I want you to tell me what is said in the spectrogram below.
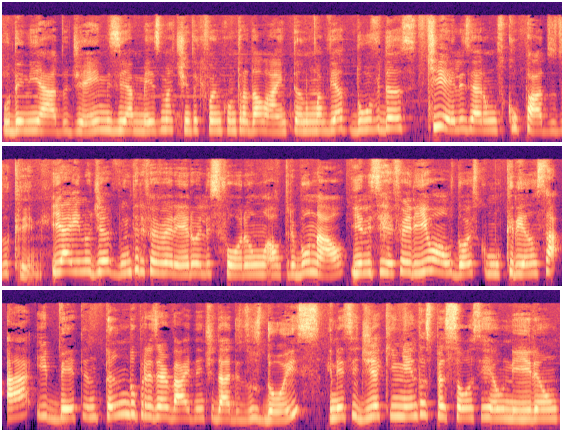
o DNA do James e a mesma tinta que foi encontrada lá, então não havia dúvidas que eles eram os culpados do crime. E aí no dia 20 de fevereiro eles foram ao tribunal e eles se referiam aos dois como criança A e B tentando preservar a identidade dos dois. E nesse dia 500 pessoas se reuniram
